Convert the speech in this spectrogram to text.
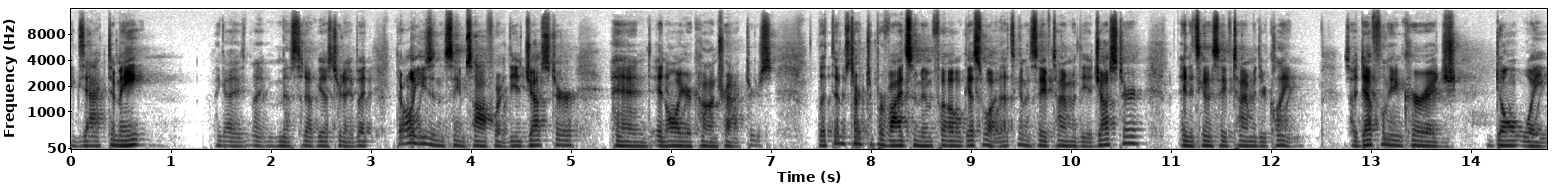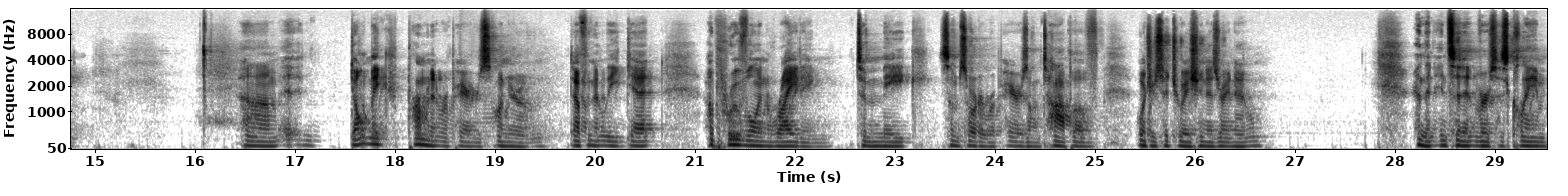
Xactimate, I think I, I, messed it up yesterday, but they're all using the same software, the adjuster and, and all your contractors. Let them start to provide some info. Guess what? That's going to save time with the adjuster and it's going to save time with your claim. So I definitely encourage don't wait. Um, don't make permanent repairs on your own. Definitely get approval in writing to make some sort of repairs on top of what your situation is right now. And then incident versus claim.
